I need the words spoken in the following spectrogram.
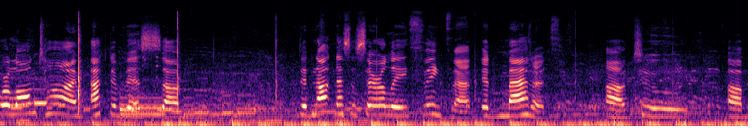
For a long time, activists um, did not necessarily think that it mattered uh, to um,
